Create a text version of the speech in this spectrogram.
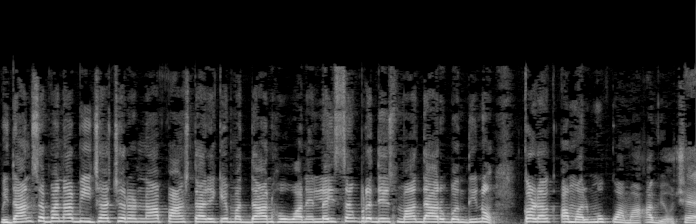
વિધાનસભાના બીજા ચરણના પાંચ તારીખે મતદાન હોવાને લઈ સંઘ પ્રદેશમાં દારૂબંધીનો કડક અમલ મૂકવામાં આવ્યો છે.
